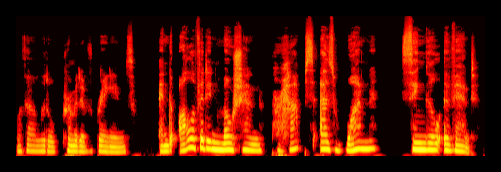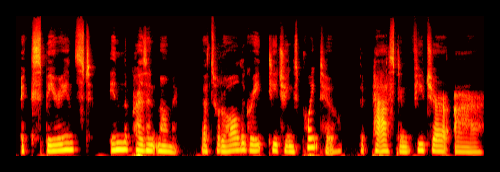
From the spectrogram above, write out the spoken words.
with our little primitive brains. And all of it in motion, perhaps as one single event experienced in the present moment. That's what all the great teachings point to. The past and future are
